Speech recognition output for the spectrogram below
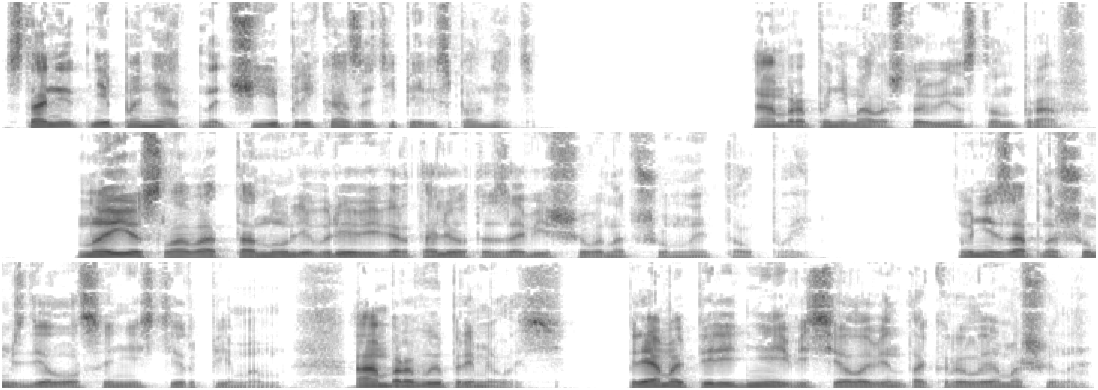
Станет непонятно, чьи приказы теперь исполнять. Амбра понимала, что Уинстон прав, но ее слова тонули в реве вертолета, зависшего над шумной толпой. Внезапно шум сделался нестерпимым. Амбра выпрямилась. Прямо перед ней висела винтокрылая машина.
